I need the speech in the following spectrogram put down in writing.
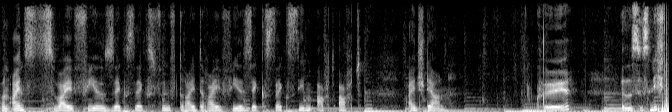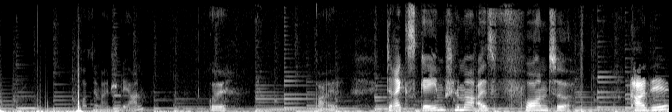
Von 1, 2, 4, 6, 6, 5, 3, 3, 4, 6, 6, 7, 8, 8. Ein Stern. Okay. Also es ist nicht Okay. Geil. Drecksgame schlimmer als Fonte. KD.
